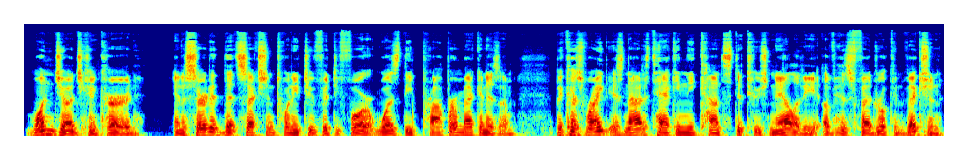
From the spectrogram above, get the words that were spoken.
One judge concurred and asserted that Section 2254 was the proper mechanism because Wright is not attacking the constitutionality of his federal conviction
